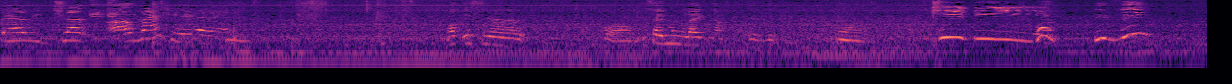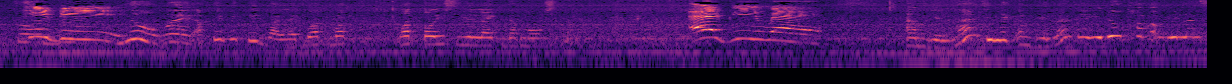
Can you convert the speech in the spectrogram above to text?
Very drunk my here. Hmm. What is your... Um, say mong like na. Is it more? TV. Oh, TV. So, TV. No, wait, activity ba? Like what what what toys you like the most? Everywhere. Ambulance? You like ambulance? Eh, you don't have ambulance.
